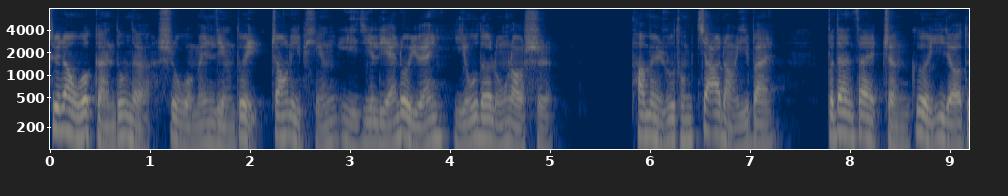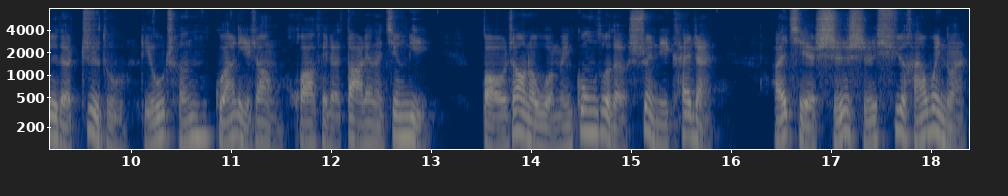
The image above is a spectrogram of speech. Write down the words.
最让我感动的是我们领队张丽萍以及联络员尤德龙老师，他们如同家长一般。不但在整个医疗队的制度、流程管理上花费了大量的精力，保障了我们工作的顺利开展，而且时时嘘寒问暖，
